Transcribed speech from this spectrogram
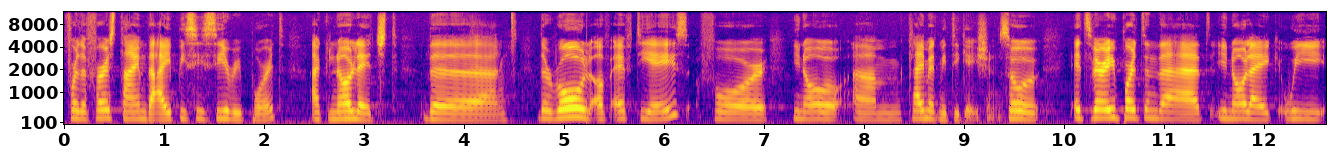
for the first time, the IPCC report acknowledged the the role of FTAs for you know um, climate mitigation. So it's very important that you know like we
